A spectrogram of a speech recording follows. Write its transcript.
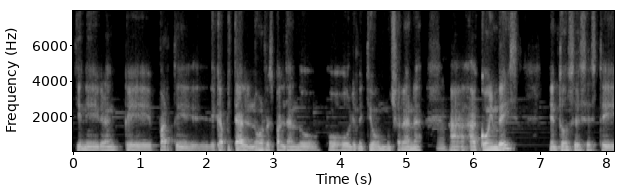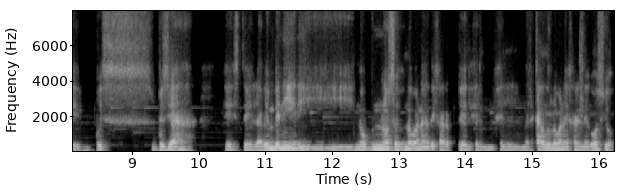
tiene gran eh, parte de capital, ¿no? Respaldando o, le metió mucha lana a, Coinbase. Entonces, este, pues, pues ya este, la ven venir y, no, no, se, no van a dejar el, mercado, no van a dejar el negocio, o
